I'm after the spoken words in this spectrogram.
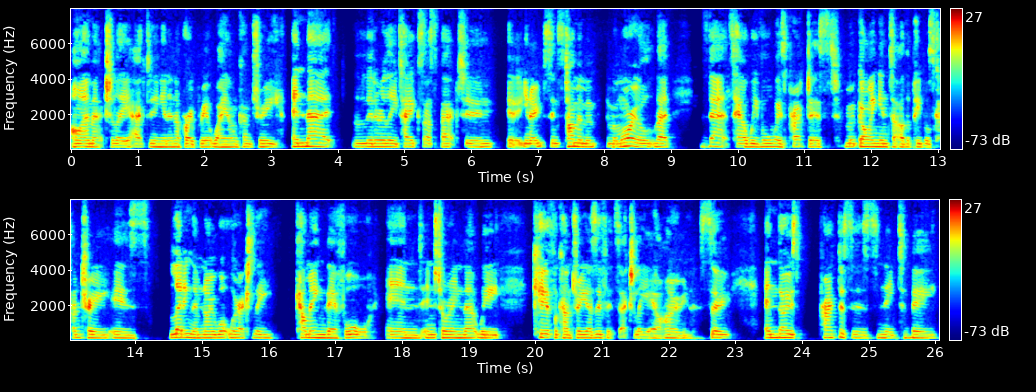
I'm actually acting in an appropriate way on country. And that literally takes us back to, uh, you know, since time immemorial, that that's how we've always practiced going into other people's country is letting them know what we're actually coming there for and ensuring that we care for country as if it's actually our own. So, and those practices need to be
